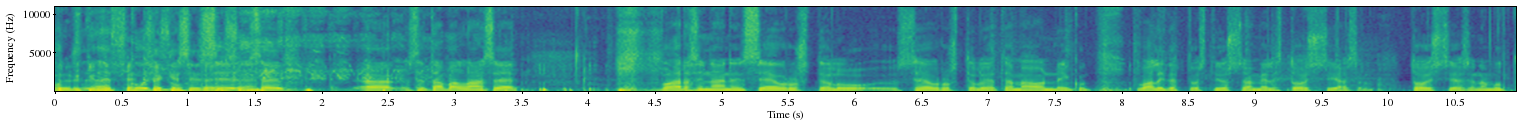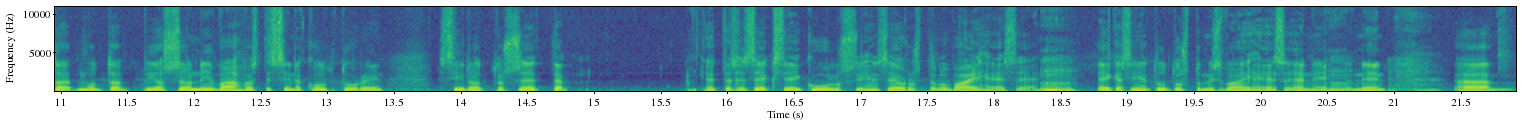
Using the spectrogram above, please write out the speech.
Pyrkimys kuitenkin siis se, seksisuhteeseen. se, äh, se tavallaan se varsinainen seurustelu, seurustelu ja tämä on niin kuin valitettavasti jossain mielessä toissijaisena, toissijaisena mutta, mutta jos se on niin vahvasti siinä kulttuuriin sidottu se, että, että se seksi ei kuulu siihen seurusteluvaiheeseen mm. eikä siihen tutustumisvaiheeseen, niin, mm. niin äh,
